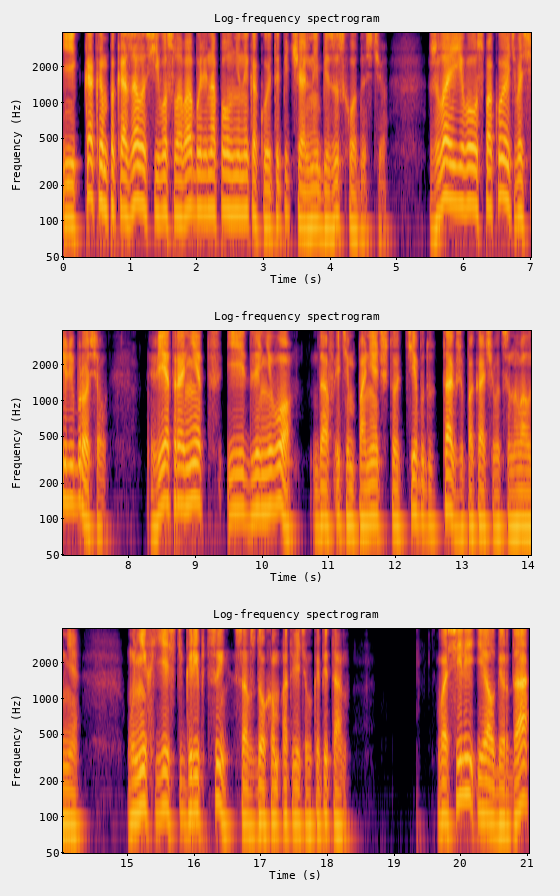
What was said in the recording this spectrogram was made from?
И, как им показалось, его слова были наполнены какой-то печальной безысходностью. Желая его успокоить, Василий бросил. «Ветра нет и для него», дав этим понять, что те будут также покачиваться на волне. «У них есть грибцы», — со вздохом ответил капитан. Василий и Алберда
